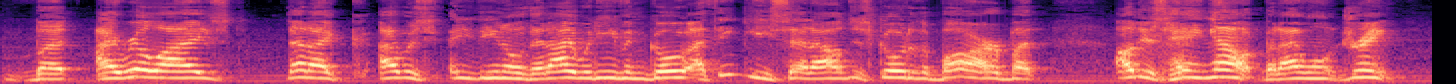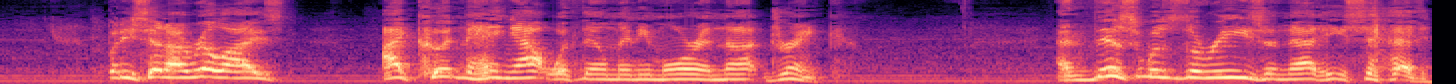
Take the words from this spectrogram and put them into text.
But I realized that I I was you know that I would even go. I think he said I'll just go to the bar, but I'll just hang out, but I won't drink. But he said I realized I couldn't hang out with them anymore and not drink. And this was the reason that he said,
